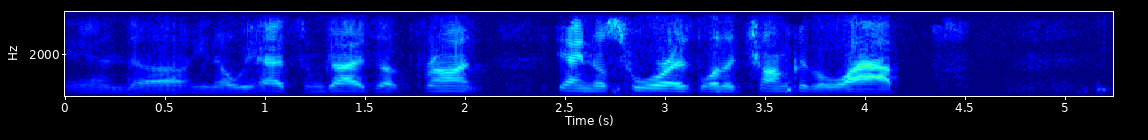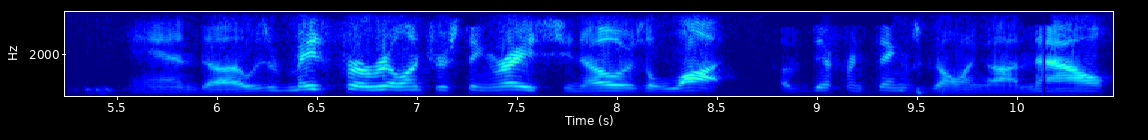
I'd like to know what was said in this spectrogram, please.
and uh, you know we had some guys up front. Daniel Suarez led a chunk of the laps, and uh, it was made for a real interesting race. You know, there's a lot of different things going on now.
